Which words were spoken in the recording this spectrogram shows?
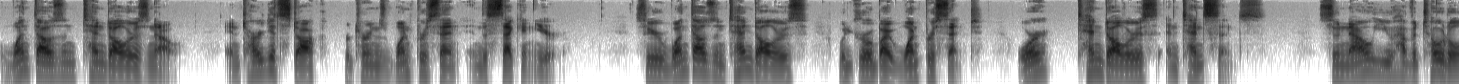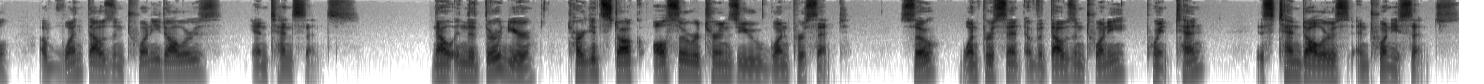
$1,010 now, and Target stock returns 1% in the second year. So your $1,010 would grow by 1%, or $10.10. So now you have a total of $1,020 and 10 cents. Now, in the third year, Target stock also returns you 1%. So, 1% of 1020.10 is $10.20.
